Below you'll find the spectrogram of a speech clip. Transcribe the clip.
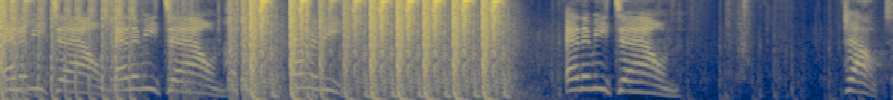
Enemy down! Enemy down! Enemy! Enemy down! Out!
